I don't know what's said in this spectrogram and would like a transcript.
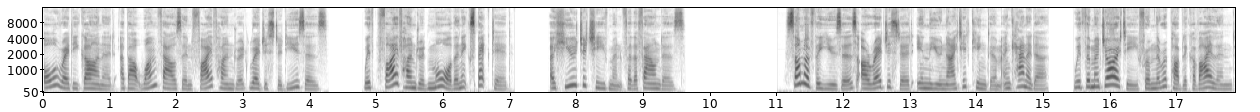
already garnered about 1,500 registered users, with 500 more than expected, a huge achievement for the founders. Some of the users are registered in the United Kingdom and Canada, with the majority from the Republic of Ireland.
